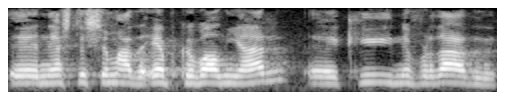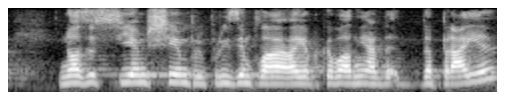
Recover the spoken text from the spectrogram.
eh, nesta chamada época balnear, que na verdade nós associamos sempre, por exemplo, à época balnear da praia,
